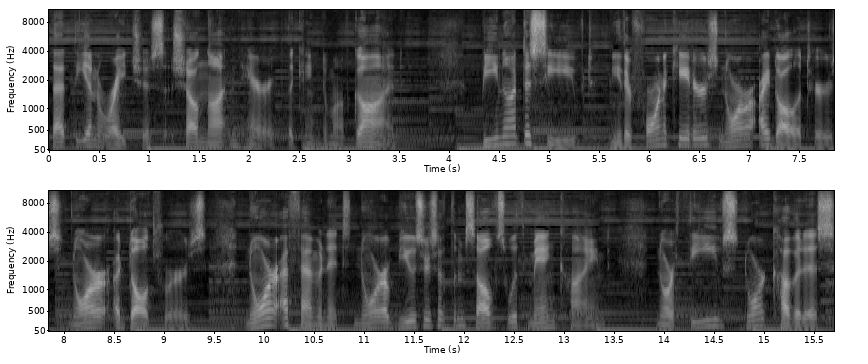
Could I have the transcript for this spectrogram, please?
that the unrighteous shall not inherit the kingdom of God? Be not deceived, neither fornicators, nor idolaters, nor adulterers, nor effeminate, nor abusers of themselves with mankind, nor thieves, nor covetous,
